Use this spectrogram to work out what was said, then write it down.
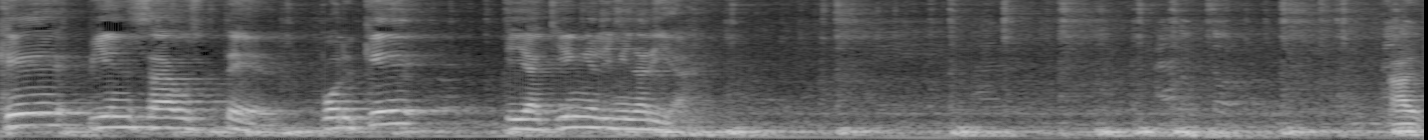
¿Qué piensa usted? ¿Por qué y a quién eliminaría? Al,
